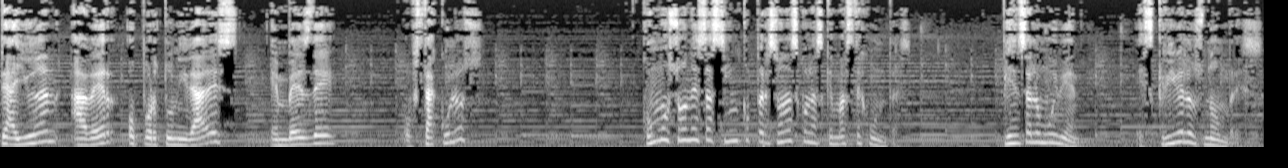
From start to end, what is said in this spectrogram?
¿Te ayudan a ver oportunidades en vez de obstáculos? ¿Cómo son esas cinco personas con las que más te juntas? Piénsalo muy bien. Escribe los nombres.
